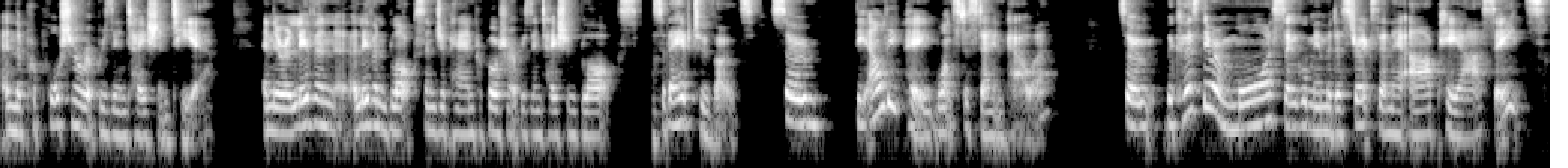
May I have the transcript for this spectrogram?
in the proportional representation tier. And there are 11, 11 blocks in Japan, proportional representation blocks. So they have two votes. So the LDP wants to stay in power. So, because there are more single member districts than there are PR seats,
